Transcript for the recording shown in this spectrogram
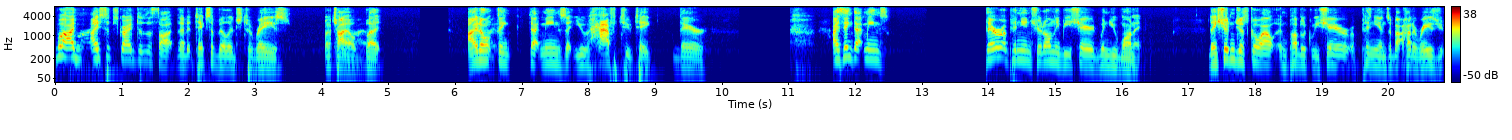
Well, I I subscribe to the thought that it takes a village to raise a child, but I don't think that means that you have to take their. I think that means their opinion should only be shared when you want it. They shouldn't just go out and publicly share opinions about how to raise you,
